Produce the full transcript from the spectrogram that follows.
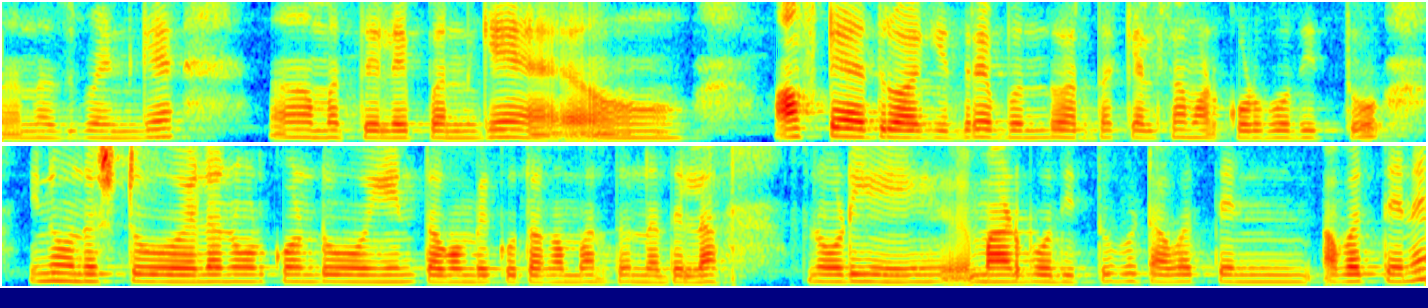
ನನ್ನ ಹಸ್ಬೆಂಡ್ಗೆ ಮತ್ತು ಲೇಪನ್ಗೆ ಹಾಫ್ ಡೇ ಆದರೂ ಆಗಿದ್ದರೆ ಬಂದು ಅರ್ಧ ಕೆಲಸ ಮಾಡಿಕೊಡ್ಬೋದಿತ್ತು. ಇನ್ನೂ ಒಂದಷ್ಟು ಎಲ್ಲ ನೋಡಿಕೊಂಡು ಏನು ತಗೊಬೇಕು, ತಗೊಂಬಾರ್ದು ಅನ್ನೋದೆಲ್ಲ ನೋಡಿ ಮಾಡ್ಬೋದಿತ್ತು. ಬಟ್ ಅವತ್ತೇ ಅವತ್ತೇ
